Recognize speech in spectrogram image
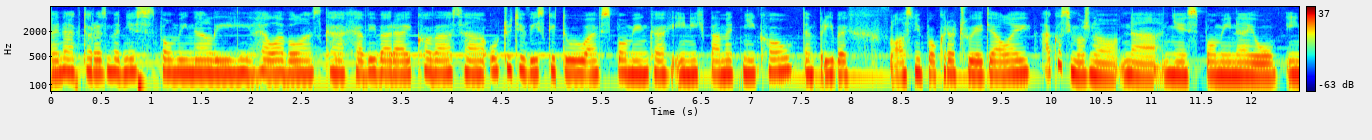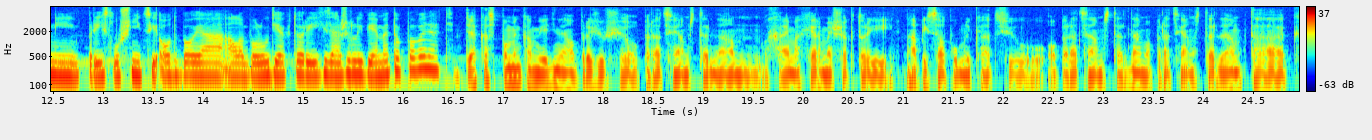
mená, ktoré sme dnes spomínali, Hela Volanská Chaviva Rajková, sa určite vyskytujú aj v spomienkach iných pamätníkov. Ten príbeh vlastne pokračuje ďalej. Ako si možno na ne spomínajú iní príslušníci odboja alebo ľudia, ktorí ich zažili, vieme to povedať? Ďaká spomienkam jediného preživšieho operácie Amsterdam, Chajma Hermeša, ktorý napísal publikáciu Operácia Amsterdam, Operácia Amsterdam, tak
